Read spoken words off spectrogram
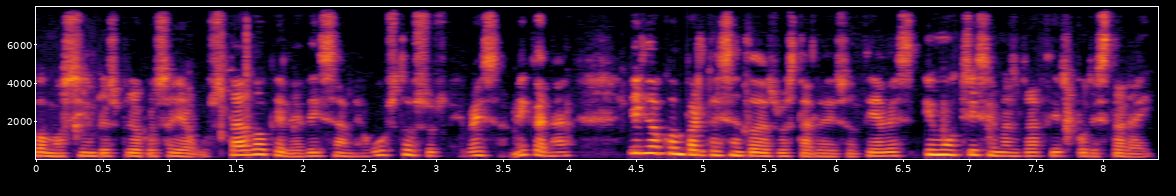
Como siempre espero que os haya gustado, que le deis a me gusta, os suscribáis a mi canal y lo compartáis en todas vuestras redes sociales y muchísimas gracias por estar ahí.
